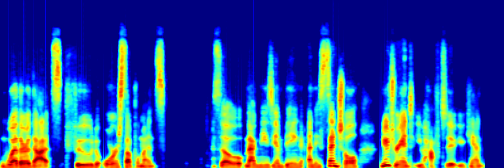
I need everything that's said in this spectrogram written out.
whether that's food or supplements. So, magnesium being an essential nutrient, you have to, you can't,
